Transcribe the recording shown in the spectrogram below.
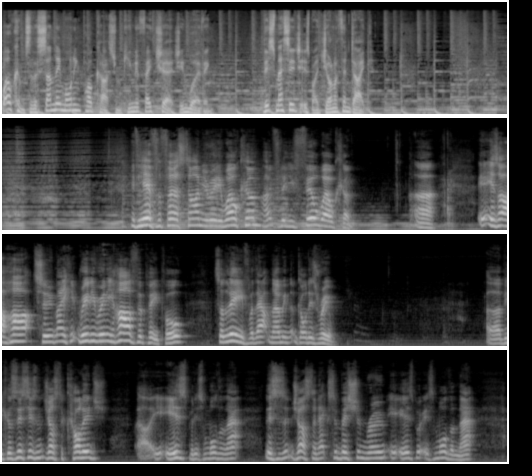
Welcome to the Sunday morning podcast from Kingdom Faith Church in Worthing. This message is by Jonathan Dyke. If you're here for the first time, you're really welcome. Hopefully, you feel welcome. Uh, it is our heart to make it really, really hard for people to leave without knowing that God is real. Uh, because this isn't just a college, uh, it is, but it's more than that. This isn't just an exhibition room, it is, but it's more than that.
